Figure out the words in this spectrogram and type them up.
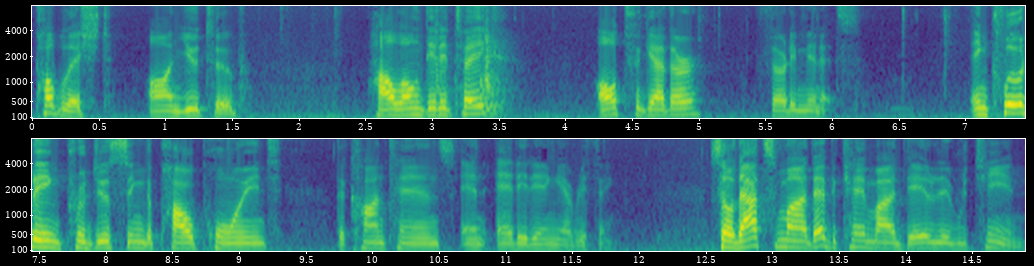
published on YouTube. How long did it take? Altogether, 30 minutes, including producing the PowerPoint, the contents, and editing everything. So that's my that became my daily routine.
